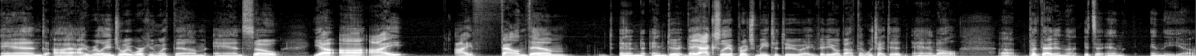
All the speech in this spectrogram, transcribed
And I, I, really enjoy working with them. And so, yeah, uh, I I found them and and do, they actually approached me to do a video about them, which I did, and I'll uh, put that in the it's in in the uh,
